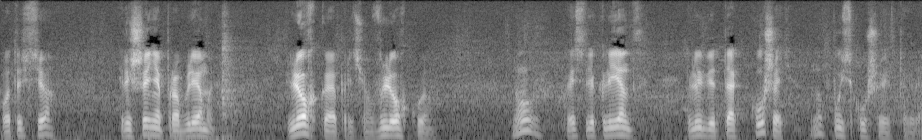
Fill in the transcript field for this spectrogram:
Вот и все. Решение проблемы. Легкое причем, в легкую. Ну, если клиент любит так кушать, ну пусть кушает тогда.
